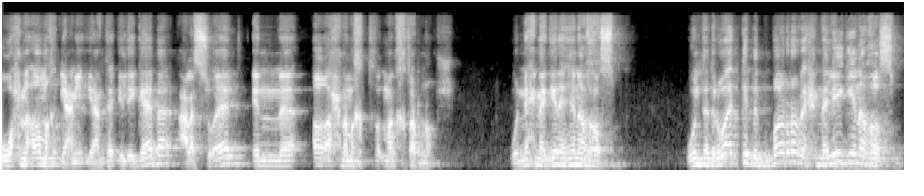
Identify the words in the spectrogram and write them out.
هو إحنا آه. يعني يعني الإجابة على السؤال إن آه إحنا ما اخترناش. وإن إحنا جينا هنا غصب. وأنت دلوقتي بتبرر إحنا ليه جينا غصب؟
